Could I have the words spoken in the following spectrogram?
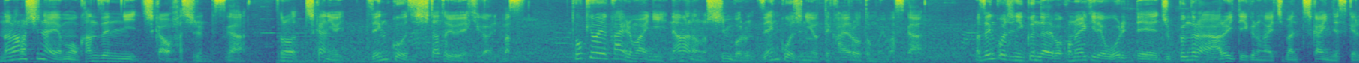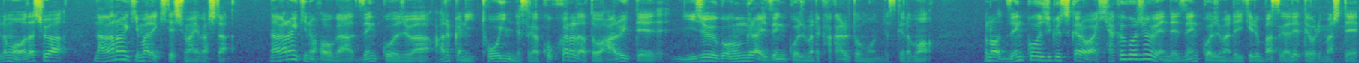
長野市内はもう完全に地下を走るんですがその地下に善光寺下という駅があります。東京へ帰る前に長野のシンボル善光寺によって帰ろうと思いますが、ま、善光寺に行くんであればこの駅で降りて10分ぐらい歩いていくのが一番近いんですけれども私は長野駅まで来てしまいました。長野駅の方が善光寺ははるかに遠いんですがここからだと歩いて25分ぐらい善光寺までかかると思うんですけどもこの善光寺口からは150円で善光寺まで行けるバスが出ておりまして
